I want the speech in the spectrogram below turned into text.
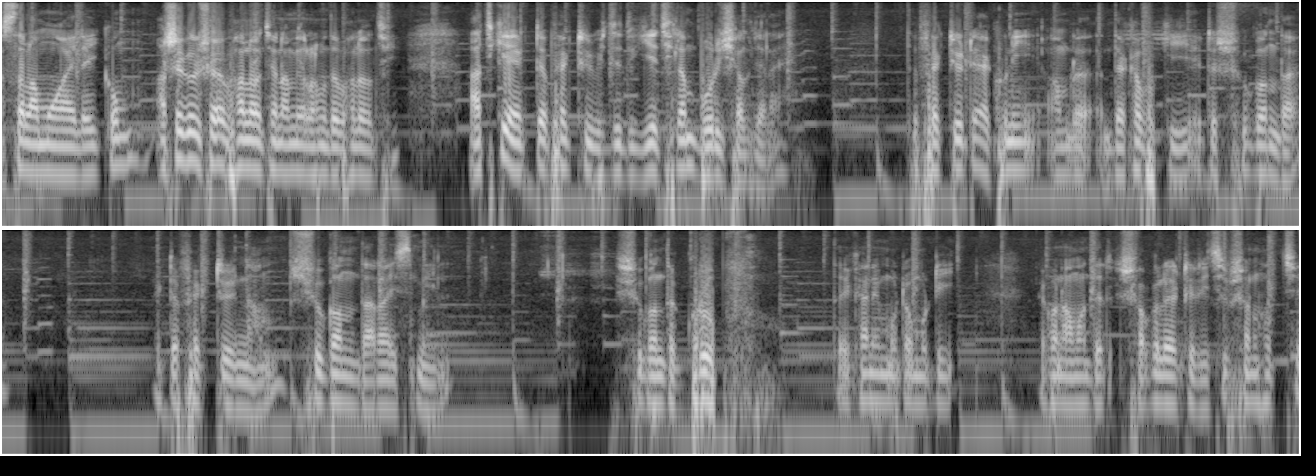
আসসালামু আলাইকুম। আশা করি সবাই ভালো আছেন, আমি আলহামদুলিল্লাহ ভালো আছি। আজকে একটা ফ্যাক্টরি ভিজিটে গিয়েছিলাম বরিশাল জেলায়। তো ফ্যাক্টরিটা এখনই আমরা দেখাবো কি, এটা সুগন্ধা, একটা ফ্যাক্টরির নাম, Sugandha rice mill, Sugandha group তো এখানে মোটামুটি এখন আমাদের সকলের একটা রিসেপশন হচ্ছে।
